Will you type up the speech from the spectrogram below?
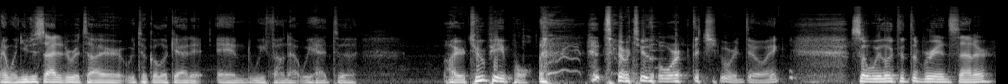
And when you decided to retire we took a look at it and we found out we had to hire two people to do the work that you were doing. So we looked at the Brien Center.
